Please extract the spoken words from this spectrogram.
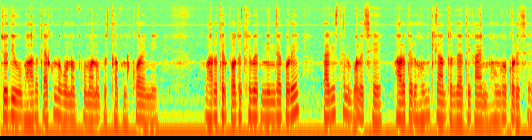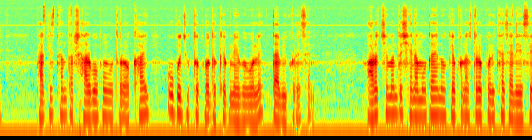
যদিও ভারত এখনও কোনো প্রমাণ উপস্থাপন করেনি। ভারতের পদক্ষেপের নিন্দা করে পাকিস্তান বলেছে, ভারতের হুমকি আন্তর্জাতিক আইন ভঙ্গ করেছে। পাকিস্তান তার সার্বভৌমত্ব রক্ষায় উপযুক্ত পদক্ষেপ নেবে বলে দাবি করেছেন। ভারত সীমান্তে সেনা মোতায়েন ও ক্ষেপণাস্ত্র পরীক্ষা চালিয়েছে,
